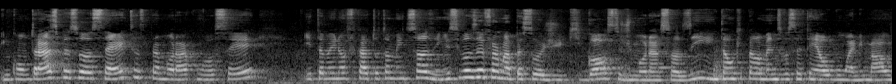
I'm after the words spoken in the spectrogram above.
encontrar as pessoas certas para morar com você e também não ficar totalmente sozinho. E se você for uma pessoa de, que gosta de morar sozinho, então que pelo menos você tenha algum animal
